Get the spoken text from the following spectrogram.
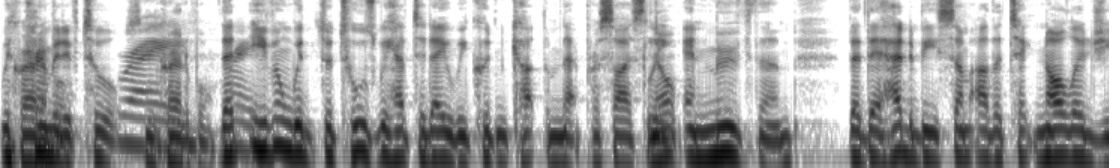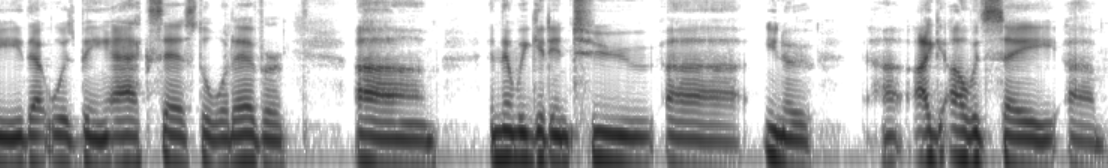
with Incredible. primitive tools Right. incredible. that Right. even with the tools we have today we couldn't cut them that precisely Nope. and move them that there had to be some other technology that was being accessed or whatever um, and then we get into uh, you know uh, I, I would say um,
